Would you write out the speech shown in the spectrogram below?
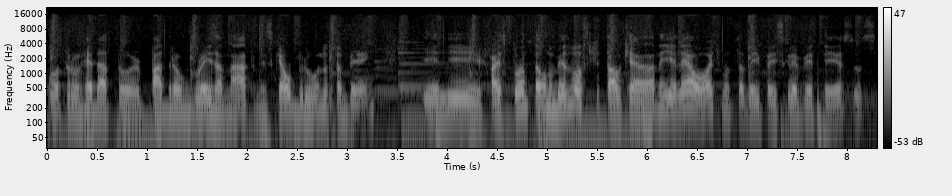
outro redator padrão Grey's Anatomy, que é o Bruno também. Ele faz plantão no mesmo hospital que a Ana e ele é ótimo também pra escrever textos.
